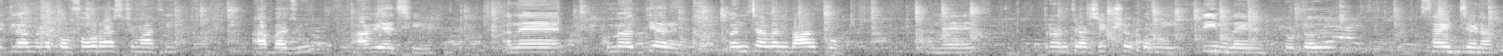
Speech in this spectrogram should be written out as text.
એટલે અમે લોકો સૌરાષ્ટ્રમાંથી આ બાજુ આવ્યા છીએ. અને અમે અત્યારે પંચાવન બાળકો અને ત્રણ ચાર શિક્ષકોની ટીમ લઈને ટોટલ સાઠ જણા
